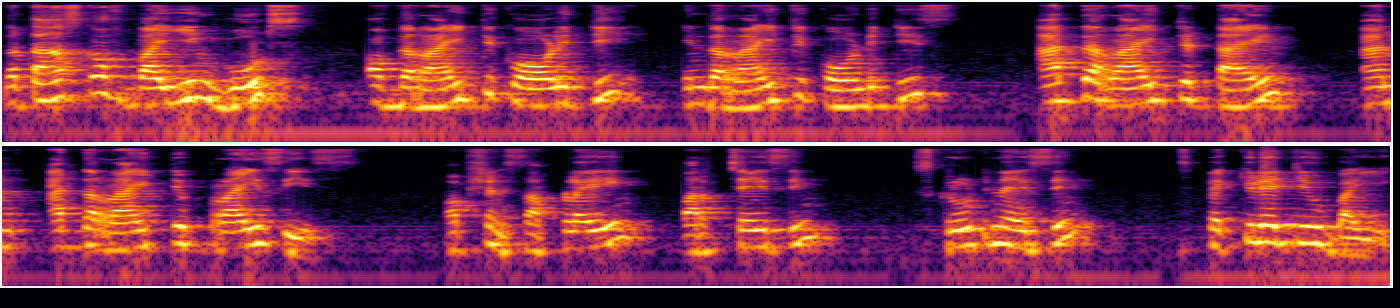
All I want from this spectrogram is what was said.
the task of buying goods of the right quality in the right quantities at the right time and at the right price is option supplying purchasing scrutinizing speculative buying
